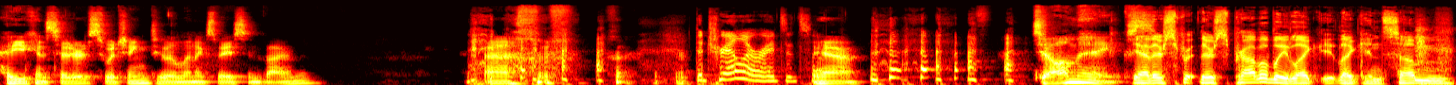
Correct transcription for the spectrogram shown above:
Have you considered switching to a Linux based environment? Uh, the trailer writes itself. Yeah. Tom Hanks. Yeah, there's there's probably like like in some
